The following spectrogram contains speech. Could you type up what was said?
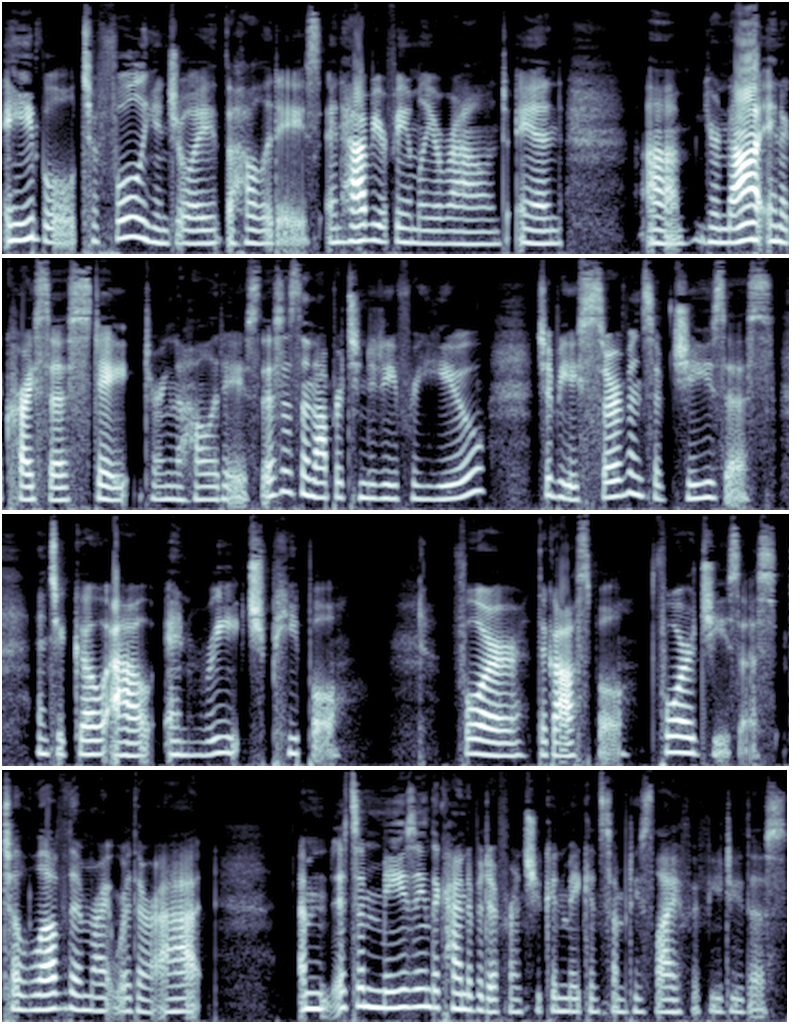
able to fully enjoy the holidays and have your family around and um, you're not in a crisis state during the holidays. This is an opportunity for you to be servants of Jesus and to go out and reach people for the gospel, for Jesus, to love them right where they're at. And it's amazing the kind of a difference you can make in somebody's life if you do this.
